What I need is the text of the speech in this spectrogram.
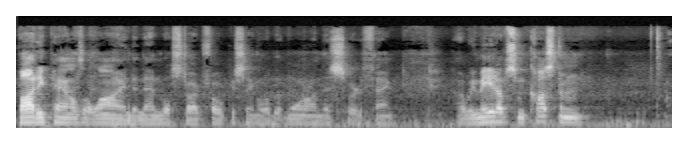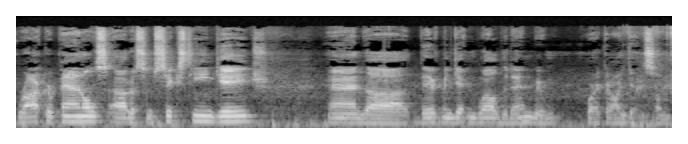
body panels aligned and then we'll start focusing a little bit more on this sort of thing. Uh, we made up some custom rocker panels out of some 16 gauge and uh, they've been getting welded in. We're working on getting some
